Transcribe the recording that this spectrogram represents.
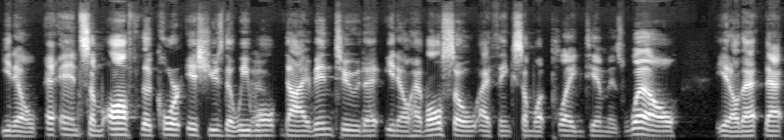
you know, and some off the court issues that we Yeah. won't dive into that you know have also I think somewhat plagued him as well. You know that that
